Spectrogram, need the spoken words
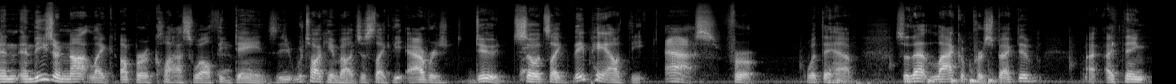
And and these are not like upper class wealthy Danes. We're talking about just like the average dude. So it's like they pay out the ass for what they have. So that lack of perspective, I, I think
